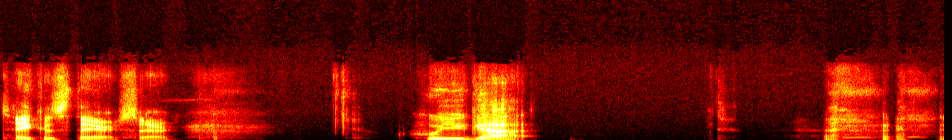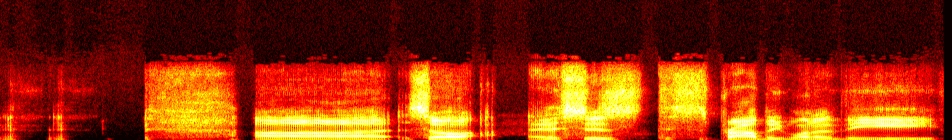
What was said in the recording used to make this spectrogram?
Take us there, sir. Who you got? uh so this is this is probably one of the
